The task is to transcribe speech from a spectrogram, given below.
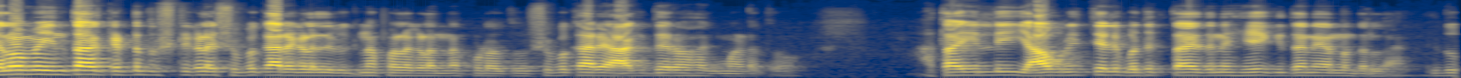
ಕೆಲವೊಮ್ಮೆ ಇಂಥ ಕೆಟ್ಟ ದೃಷ್ಟಿಗಳೇ ಶುಭ ಕಾರ್ಯಗಳಲ್ಲಿ ವಿಘ್ನ ಫಲಗಳನ್ನು ಕೊಡೋದು, ಶುಭ ಕಾರ್ಯ ಆಗದೇ ಇರೋ ಹಾಗೆ ಮಾಡೋದು. ಆತ ಇಲ್ಲಿ ಯಾವ ರೀತಿಯಲ್ಲಿ ಬದುಕ್ತಾ ಇದ್ದಾನೆ, ಹೇಗಿದ್ದಾನೆ ಅನ್ನೋದಲ್ಲ. ಇದು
